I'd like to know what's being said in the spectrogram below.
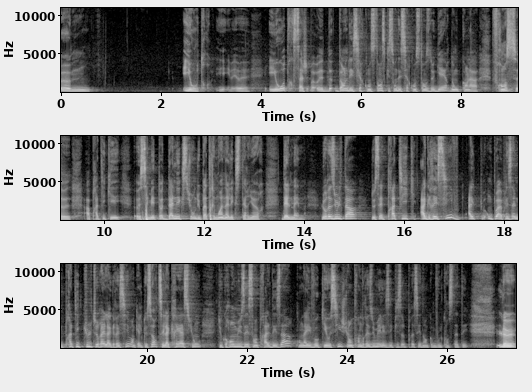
euh, et autres. Et, autres, dans des circonstances qui sont des circonstances de guerre, donc quand la France a pratiqué ces méthodes d'annexion du patrimoine à l'extérieur d'elle-même. Le résultat, de cette pratique agressive, on peut appeler ça une pratique culturelle agressive en quelque sorte, c'est la création du Grand Musée central des arts qu'on a évoqué aussi. Je suis en train de résumer les épisodes précédents, comme vous le constatez. Le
